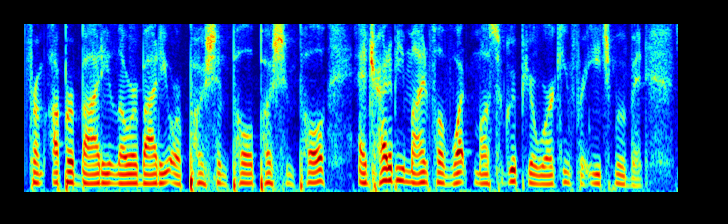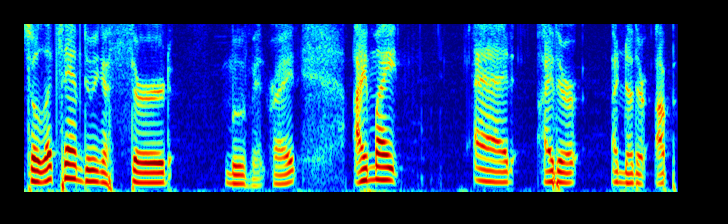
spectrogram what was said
from upper body, lower body, or push and pull, push and pull, and try to be mindful of what muscle group you're working for each movement. So let's say I'm doing a third movement, right? I might add either another up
